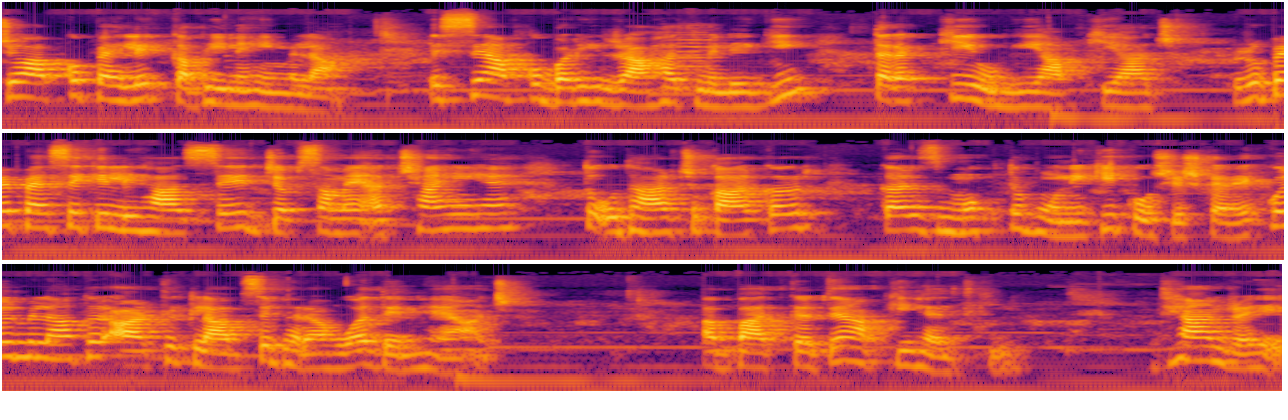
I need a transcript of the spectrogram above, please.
जो आपको पहले कभी नहीं मिला। इससे आपको बड़ी राहत मिलेगी, तरक्की होगी आपकी आज। रुपए पैसे के लिहाज से जब समय अच्छा ही है तो उधार चुका कर कर्ज मुक्त होने की कोशिश करें। कुल मिलाकर आर्थिक लाभ से भरा हुआ दिन है आज। अब बात करते हैं आपकी हेल्थ की। ध्यान रहे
